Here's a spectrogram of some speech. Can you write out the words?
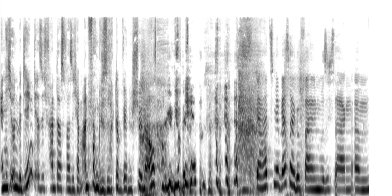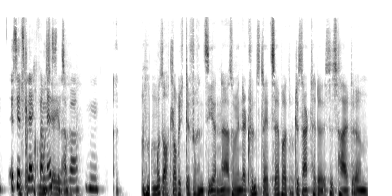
Ja, nicht unbedingt. Also ich fand das, was ich am Anfang gesagt habe, wäre eine schöne Aussage gewesen. da hat's mir besser gefallen, muss ich sagen. Ähm, ist jetzt Ich glaub, vielleicht ja vermessen, jetzt- aber hm. Man muss auch, glaube ich, differenzieren. Ne? Also wenn der Künstler jetzt selber gesagt hätte, es ist halt, ähm,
